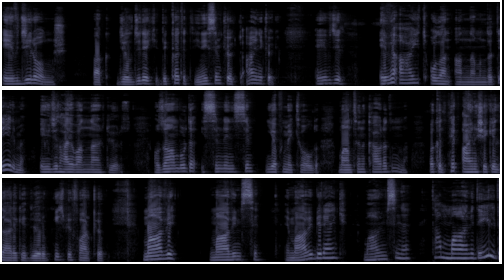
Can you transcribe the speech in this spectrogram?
Evcil olmuş. Bak cılcil eki. Dikkat et. Yine isim kökte. Aynı kök. Evcil. Eve ait olan anlamında değil mi? Evcil hayvanlar diyoruz. O zaman burada isimden isim yapım eki oldu. Mantığını kavradın mı? Bakın hep aynı şekilde hareket ediyorum. Hiçbir fark yok. Mavi. Mavimsi. E mavi bir renk. Mavimsi ne? Tam mavi değil de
